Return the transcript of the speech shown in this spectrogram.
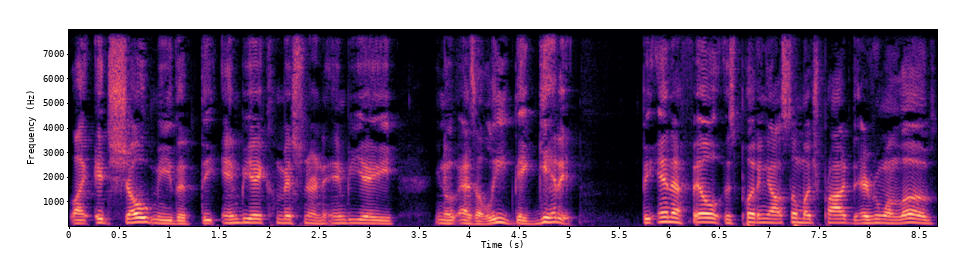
like it showed me that the NBA commissioner and the NBA, you know, as a league, they get it. The NFL is putting out so much product that everyone loves.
